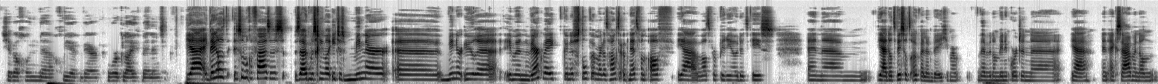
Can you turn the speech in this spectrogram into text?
Dus je hebt wel gewoon goede werk, work-life balance. Ja, ik denk dat in sommige fases zou ik misschien wel ietsjes minder, uh, minder uren in mijn werkweek kunnen stoppen. Maar dat hangt er ook net van af ja, wat voor periode het is. En um, ja, dat wisselt ook wel een beetje. Maar we hebben dan binnenkort een, uh, ja, een examen. Dan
